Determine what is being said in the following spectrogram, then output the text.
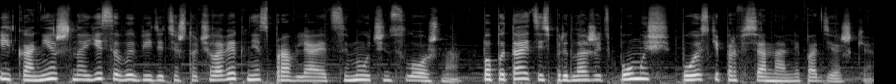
И, конечно, если вы видите, что человек не справляется, ему очень сложно, попытайтесь предложить помощь в поиске профессиональной поддержки.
